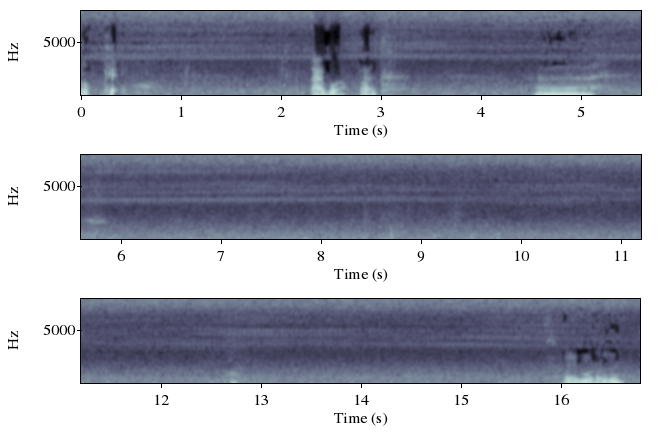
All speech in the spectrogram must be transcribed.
오케이. 아이고, 빠르다. 아. 설 물었네.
